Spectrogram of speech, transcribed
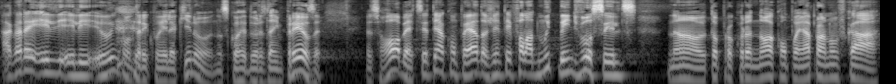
Agora, ele, ele, eu encontrei com ele aqui no- nos corredores da empresa. Eu disse, Robert, você tem acompanhado, a gente tem falado muito bem de você. Ele disse, não, eu tô procurando não acompanhar para não ficar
